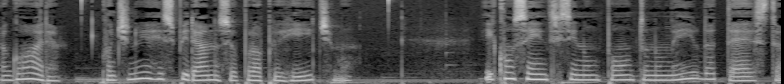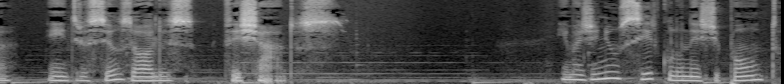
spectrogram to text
Agora, continue a respirar no seu próprio ritmo e concentre-se num ponto no meio da testa entre os seus olhos fechados. Imagine um círculo neste ponto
